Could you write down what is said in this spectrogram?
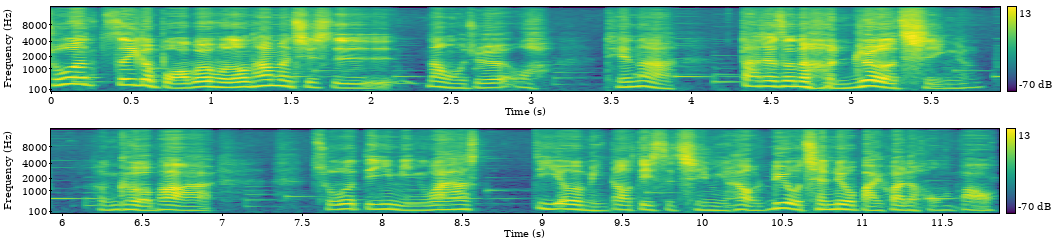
除了这个宝贝活动，他们其实让我觉得哇，天哪，大家真的很热情，很可怕啊。除了第一名外，他第二名到第十七名还有六千六百块的红包。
